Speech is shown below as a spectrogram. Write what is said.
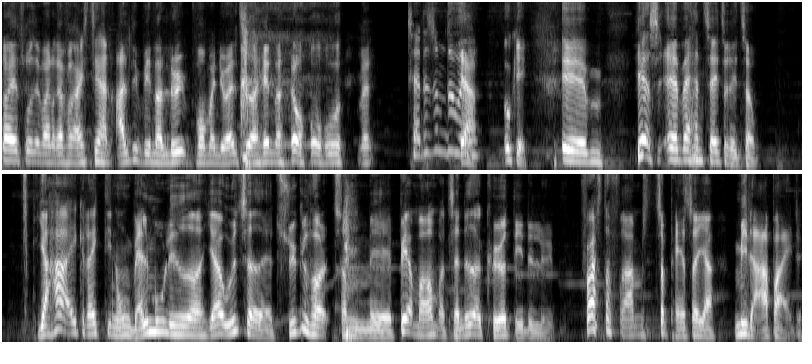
Nå, jeg troede, det var en reference til, at han aldrig vinder løb, hvor man jo altid har hænderne over hovedet. Men, Tag det, som du vil. ja, okay. Øhm, her er, hvad han sagde til Ritzau. Jeg har ikke rigtig nogen valgmuligheder. Jeg er udtaget af et cykelhold, som øh, beder mig om at tage ned og køre dette løb. Først og fremmest, så passer jeg mit arbejde.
